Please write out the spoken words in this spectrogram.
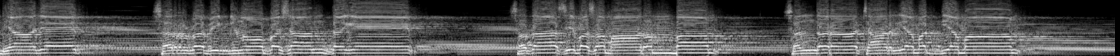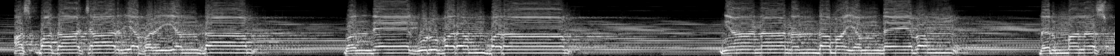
ध्यायेत् सर्वविघ्नोपशान्तये। सदाशिवसमारम्भाम् शङ्कराचार्यमध्यमाम् अस्मदाचार्यपर्यन्ताम् वन्दे गुरुपरम्पराम्। ज्ञानानन्दमयम् देवम्। निर्मलस्फटिकाकृतिम्।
